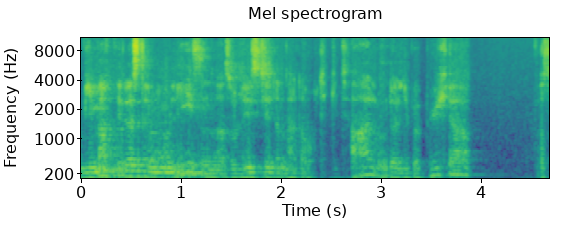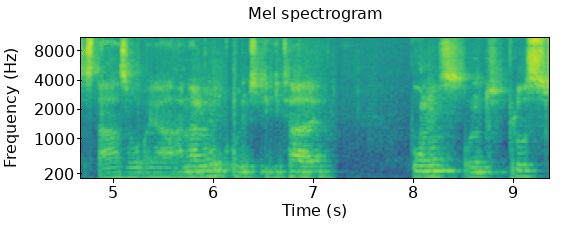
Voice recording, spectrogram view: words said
wie macht ihr das denn beim Lesen? Also lest ihr dann halt auch digital oder lieber Bücher? Was ist da so euer Analog und Digital Bonus und Plus,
